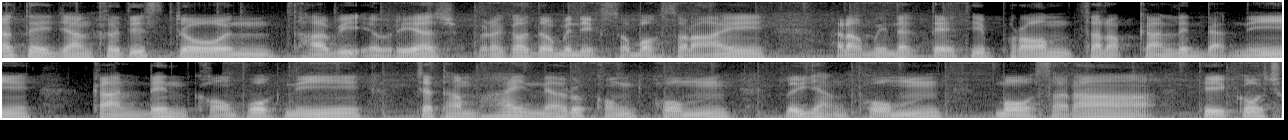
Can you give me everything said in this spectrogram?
นักเตะอย่างเคอร์ติสโจน ทาวิเอเรียช และก็โดมินิกโซบ็อกสไรเรามีนักเตะที่พร้อมสำหรับการเล่นแบบนี้ การเล่นของพวกนี้จะทำให้แนวรุกของผม หรืออย่างผม โมซาร่าทีโกโช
